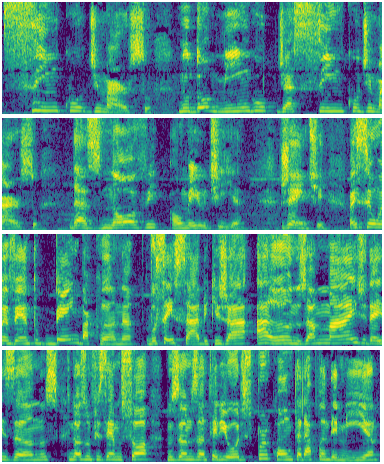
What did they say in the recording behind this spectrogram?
5 de março, no domingo, dia 5 de março das nove ao meio-dia. Gente, vai ser um evento bem bacana. Vocês sabem que já há anos, há mais de 10 anos, que nós não fizemos só nos anos anteriores por conta da pandemia,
